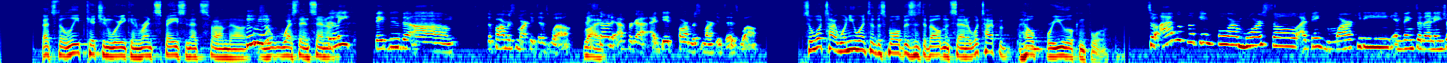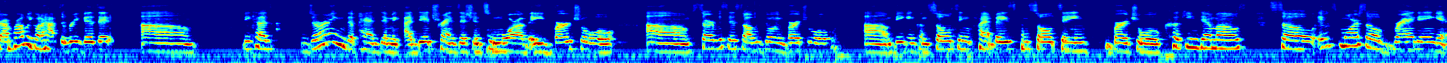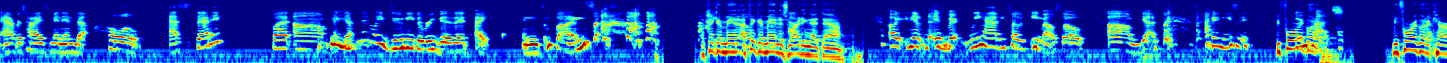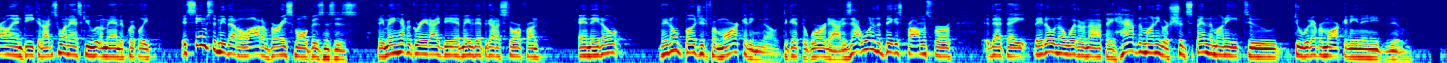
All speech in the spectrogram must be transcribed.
That's the Leap Kitchen where you can rent space, and that's on the, the West End Center. The Leap, they do the um the farmers markets as well. Right. I started. I forgot. I did farmers markets as well. So, what type, when you went to the Small Business Development Center, what type of help were you looking for? So I was looking for more so, I think, marketing and things of that nature. I'm probably going to have to revisit um, because during the pandemic, I did transition to more of a virtual um, services. So I was doing virtual um, vegan consulting, plant-based consulting, virtual cooking demos. So it was more so branding and advertisement and the whole aesthetics. But um, I definitely do need to revisit. I I need some funds. I think Amanda, I think Amanda's writing that down. oh, you know, it's we have each other's email, so um, yes, I need to. Before I go to, before I go to Carol Ann Deacon, I just want to ask you, Amanda, quickly. It seems to me that a lot of very small businesses, they may have a great idea, maybe they've got a storefront, and they don't they don't budget for marketing though to get the word out. Is that one of the biggest problems for that they they don't know whether or not they have the money or should spend the money to do whatever marketing they need to do?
